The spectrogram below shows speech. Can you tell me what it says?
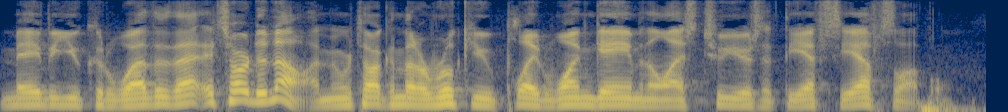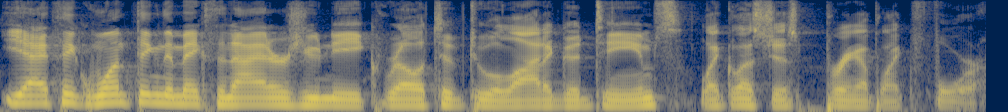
maybe you could weather that. It's hard to know. I mean, we're talking about a rookie who played one game in the last two years at the FCS level. Yeah, I think one thing that makes the Niners unique relative to a lot of good teams, like let's just bring up like four.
